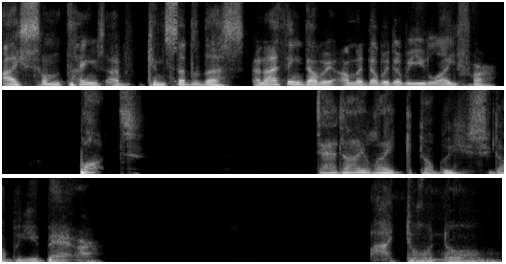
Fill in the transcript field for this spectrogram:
I sometimes I've considered this, and I think I'm a WWE lifer, but did I like WCW better? I don't know,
